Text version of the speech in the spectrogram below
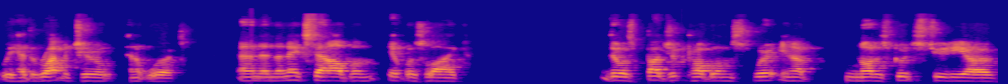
We had the right material and it worked. And then the next album, it was like, there was budget problems. We're in a not as good studio,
